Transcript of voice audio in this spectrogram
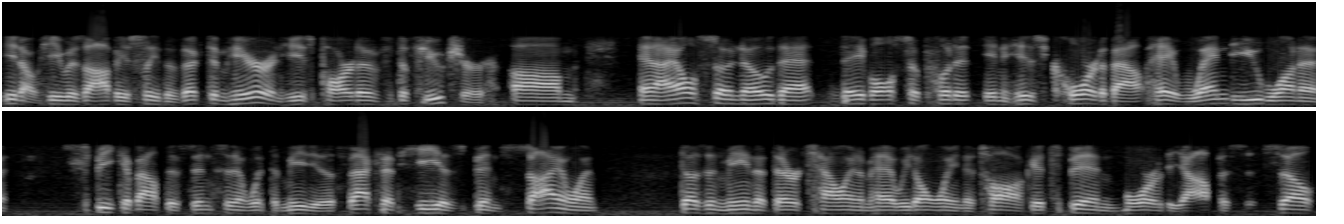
you know, he was obviously the victim here and he's part of the future. Um, and I also know that they've also put it in his court about, hey, when do you want to speak about this incident with the media? The fact that he has been silent doesn't mean that they're telling him, hey, we don't want you to talk. It's been more of the opposite. So,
